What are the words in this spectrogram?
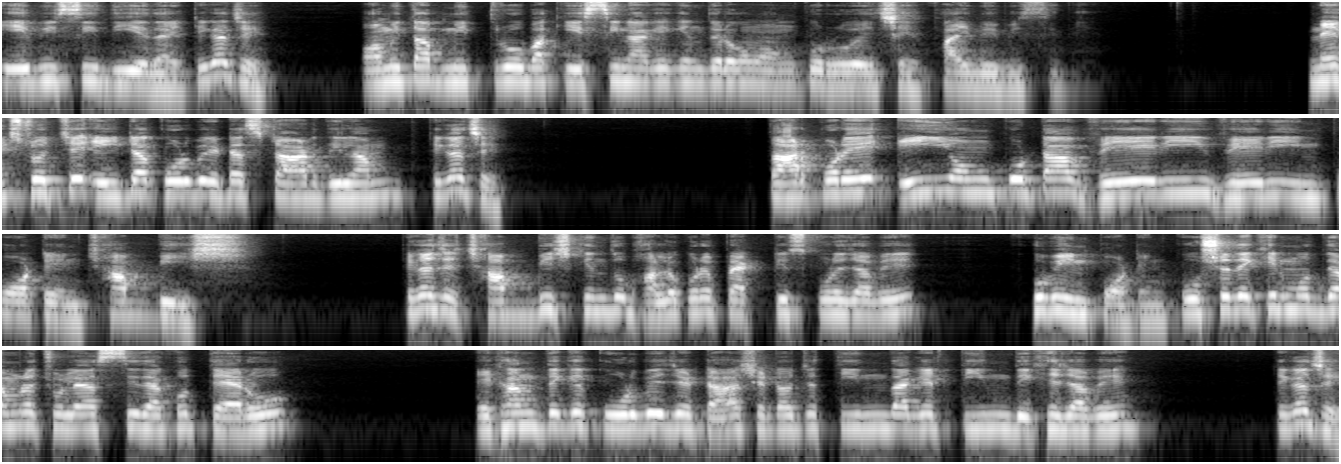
এবিসি দিয়ে দেয়, ঠিক আছে? অমিতাভ মিত্র বা কেসি নাগে কিন্তু এরকম অঙ্ক রয়েছে ফাইভ এবিসি দিয়ে। নেক্সট হচ্ছে এইটা করবে, এটা স্টার দিলাম, ঠিক আছে? তারপরে এই অঙ্কটা ভেরি ভেরি ইম্পর্টেন্ট ছাব্বিশ। ঠিক আছে? ছাব্বিশ কিন্তু ভালো করে প্র্যাকটিস করে যাবে, খুবই ইম্পর্টেন্ট কোষে দেখির মধ্যে আমরা চলে আসছি, দেখো, তেরো। এখান থেকে করবে যেটা, সেটা হচ্ছে তিন দাগের তিন দেখে যাবে, ঠিক আছে?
